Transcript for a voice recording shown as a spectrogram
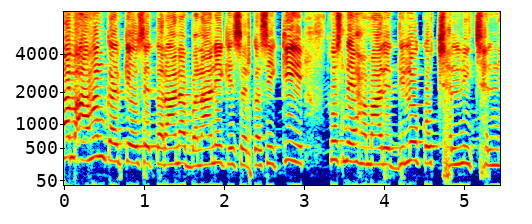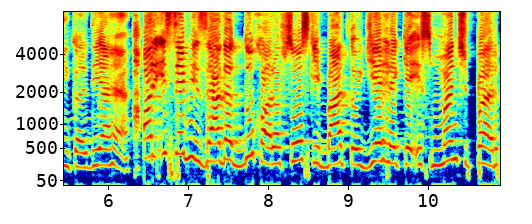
हम आहंग करके उसे तराना बनाने की सरकशी की, उसने हमारे दिलों को छलनी छलनी कर दिया है। और इससे भी ज़्यादा दुख और अफसोस की बात तो यह है कि इस मंच पर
